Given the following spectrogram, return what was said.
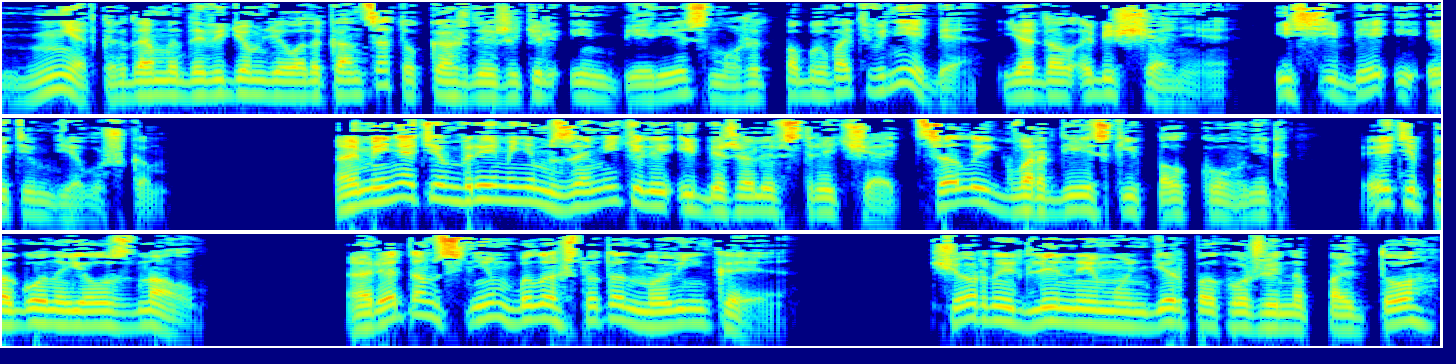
Нет, когда мы доведем дело до конца, то каждый житель империи сможет побывать в небе. Я дал обещание. И себе, и этим девушкам. А меня тем временем заметили и бежали встречать. Целый гвардейский полковник. Эти погоны я узнал. А рядом с ним было что-то новенькое. Черный длинный мундир, похожий на пальто,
